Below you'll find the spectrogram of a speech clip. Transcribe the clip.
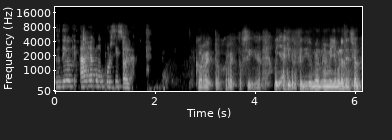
Yo digo que habla como por sí sola. Correcto, correcto, sí. Oye, ¿a qué te referís? Me, llamó la atención.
